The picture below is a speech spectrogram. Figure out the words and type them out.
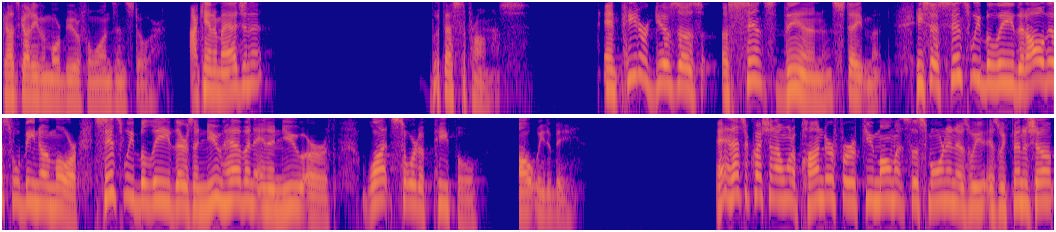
God's got even more beautiful ones in store. I can't imagine it, but that's the promise. And Peter gives us a since then statement. He says, Since we believe that all this will be no more, since we believe there's a new heaven and a new earth, what sort of people ought we to be? And that's a question I want to ponder for a few moments this morning as we, as we finish up.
